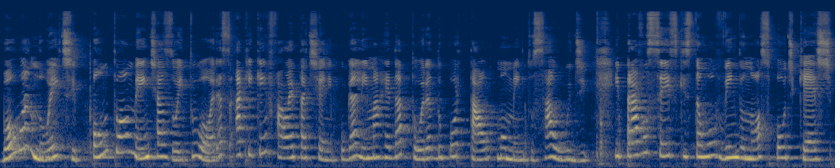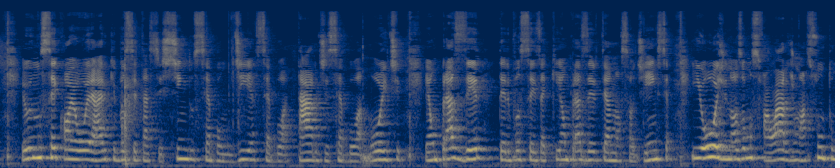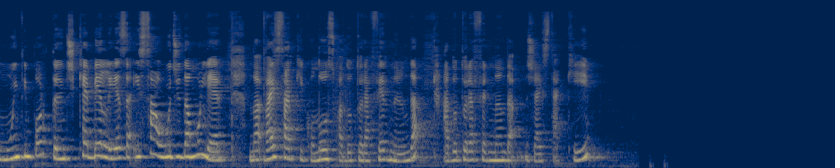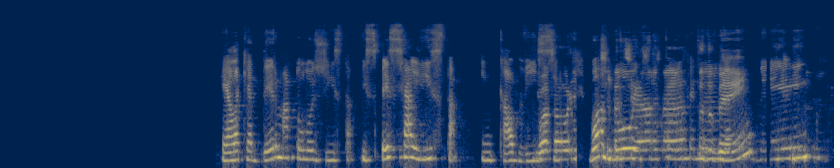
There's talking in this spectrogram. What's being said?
Boa noite, pontualmente às 8 horas. Aqui quem fala é Tatiane Pugalima, redatora do portal Momento Saúde. E para vocês que estão ouvindo o nosso podcast, eu não sei qual é o horário que você está assistindo, se é bom dia, se é boa tarde, se é boa noite. É um prazer ter vocês aqui, é um prazer ter a nossa audiência. E hoje nós vamos falar de um assunto muito importante que é beleza e saúde da mulher. Vai estar aqui conosco a doutora Fernanda. A doutora Fernanda já está aqui. Ela que é dermatologista, especialista em calvície. Boa noite. Boa noite. Tudo bem? Tudo bem?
